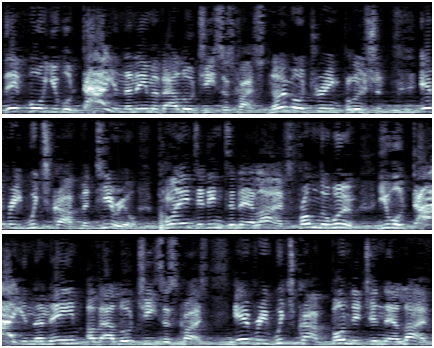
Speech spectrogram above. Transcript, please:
Therefore, you will die in the name of our Lord Jesus Christ. No more dream pollution. Every witchcraft material planted into their lives from the womb, you will die in the name of our Lord Jesus Christ. Every witchcraft bondage in their life,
